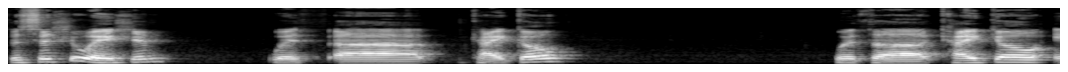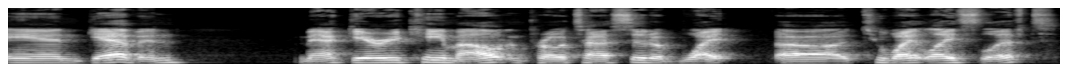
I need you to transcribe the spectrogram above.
the situation with uh, Kaiko, with uh, Kaiko and Gavin, Matt Gary came out and protested a white uh, two white lights lift,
